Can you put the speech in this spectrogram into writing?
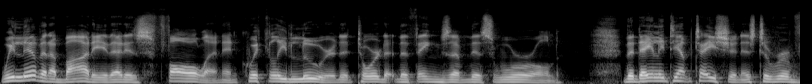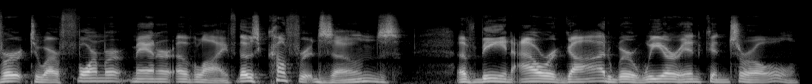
We live in a body that is fallen and quickly lured toward the things of this world. The daily temptation is to revert to our former manner of life, those comfort zones of being our God where we are in control.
